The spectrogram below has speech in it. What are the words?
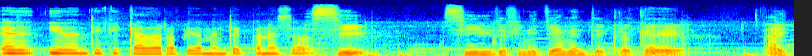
en- identificado rápidamente con eso. sí, sí, definitivamente. Creo que hay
